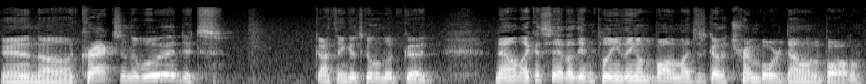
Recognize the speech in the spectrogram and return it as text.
And uh, cracks in the wood, it's I think it's going to look good. Now, like I said, I didn't put anything on the bottom. I just got a trim board down on the bottom.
